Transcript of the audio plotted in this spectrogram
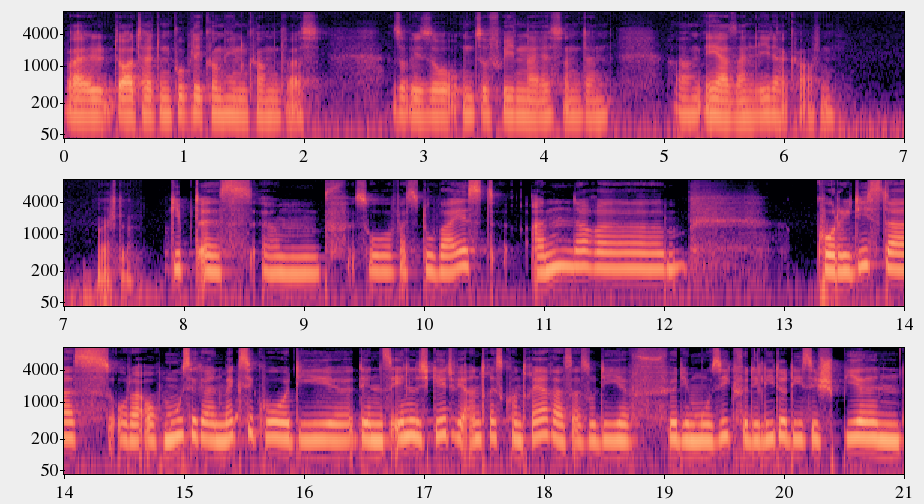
Weil dort halt ein Publikum hinkommt, was sowieso unzufriedener ist und dann ähm, eher seine Lieder kaufen möchte. Gibt es, ähm, so was du weißt, andere Corridistas oder auch Musiker in Mexiko, die, denen es ähnlich geht wie Andres Contreras, also die für die Musik, für die Lieder, die sie spielen,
